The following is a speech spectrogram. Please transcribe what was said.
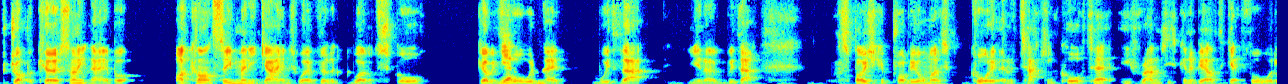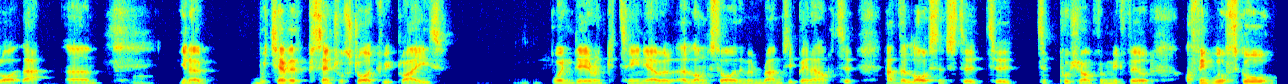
drop a curse on it now, but I can't see many games where Villa won't score going Yep. forward now with that, you know, with that. I suppose you could probably almost call it an attacking quartet if Ramsey's going to be able to get forward like that. Um, you know, whichever central striker he plays, Buendia and Coutinho alongside them, and Ramsey being able to have the license to to to push on from midfield. I think we'll score.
